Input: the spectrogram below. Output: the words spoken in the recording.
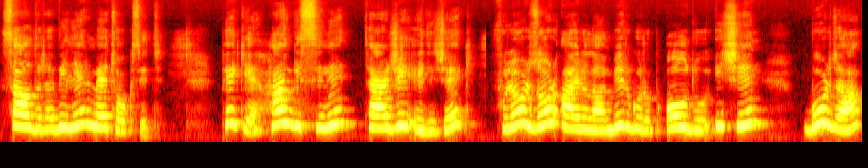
saldırabilir metoksit. Peki hangisini tercih edecek? Flor zor ayrılan bir grup olduğu için burada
